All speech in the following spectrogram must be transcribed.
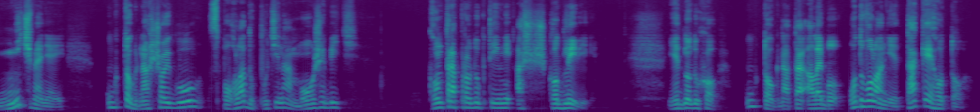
Nič menej, útok na Šojgu z pohľadu Putina môže byť kontraproduktívny až škodlivý. Jednoducho útok na ta, alebo odvolanie takéhoto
